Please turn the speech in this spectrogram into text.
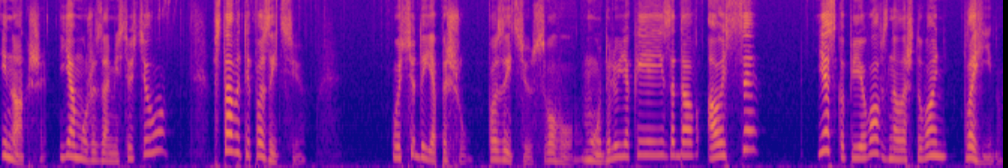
інакше. Я можу замість ось цього вставити позицію. Ось сюди я пишу позицію свого модулю, який я їй задав, а ось це я скопіював з налаштувань плагіну.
